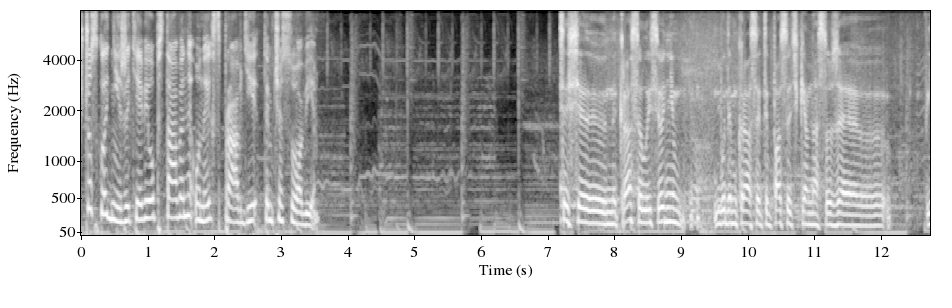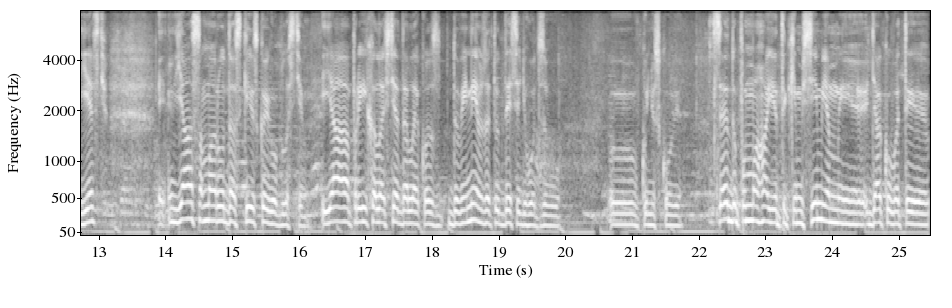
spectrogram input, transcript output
що складні життєві обставини у них справді тимчасові. Це ще не красили. Сьогодні будемо красити пасочки. В нас вже є. Я сама рода з Київської області. Я приїхала ще далеко до війни, вже тут 10 років живу е, в Конюскові. Це допомагає таким сім'ям і дякувати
